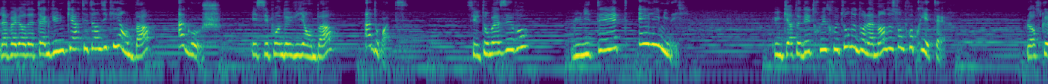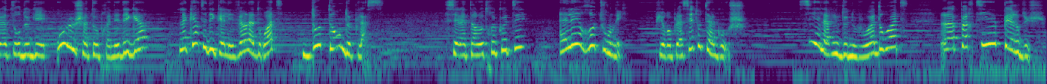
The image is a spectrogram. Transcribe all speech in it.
La valeur d'attaque d'une carte est indiquée en bas, à gauche, et ses points de vie en bas, à droite. S'il tombe à zéro, l'unité est éliminée. Une carte détruite retourne dans la main de son propriétaire. Lorsque la tour de guet ou le château prennent des dégâts, la carte est décalée vers la droite d'autant de place. Si elle atteint l'autre côté, elle est retournée, puis replacée tout à gauche. Si elle arrive de nouveau à droite, la partie est perdue.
